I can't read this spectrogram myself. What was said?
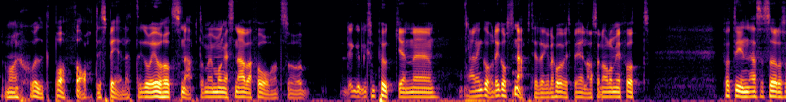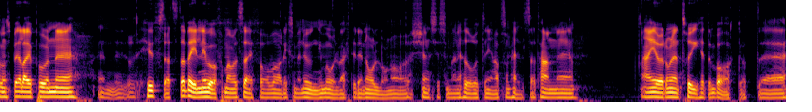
de har en sjukt bra fart i spelet. Det går oerhört snabbt. De är många snabba forwards. Så det, liksom pucken, eh, ja, den går, det går snabbt helt enkelt HV spelar. Sen har de ju fått, fått in, alltså Söderström spelar ju på en, eh, en hyfsat stabil nivå får man väl säga för att vara liksom en ung målvakt i den åldern. Och känns ju som han är hur rutinerad som helst. Så att han, eh, han gör dem den tryggheten bakåt. Eh,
